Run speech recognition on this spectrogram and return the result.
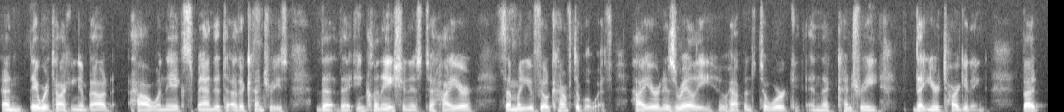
And they were talking about how, when they expanded to other countries, the, the inclination is to hire someone you feel comfortable with, hire an Israeli who happens to work in the country that you're targeting. But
